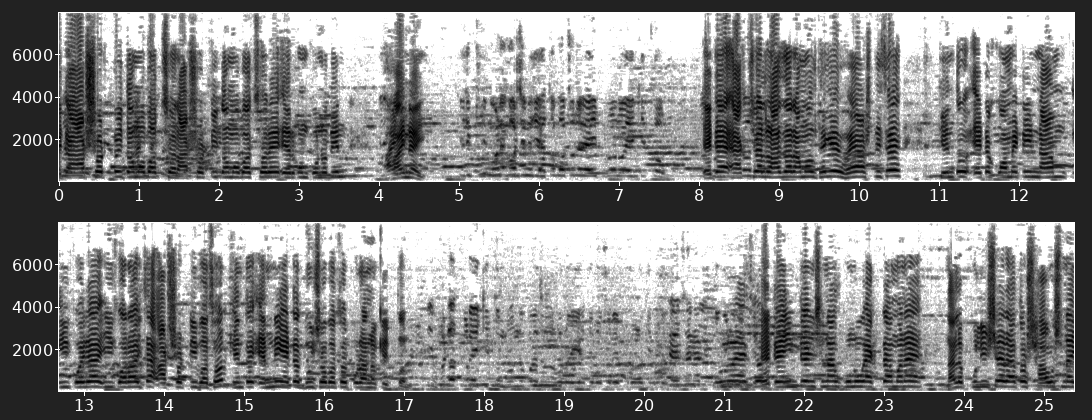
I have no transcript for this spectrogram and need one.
এটা আটষট্টিতম বছর, আটষট্টিতম বছরে এরকম কোনোদিন হয় নাই। কি মনে করছেন যে এত বছরের এই পুরনো এই কীর্তন এটা অ্যাকচুয়াল রাজার আমল থেকে হয়ে আসতেছে কিন্তু এটা কমিটির নাম ই করে ই করা হয়েছে আটষট্টি বছর কিন্তু এমনি এটা দুইশো বছর পুরানো কীর্তন। এটা ইন্টেনশনাল কোনো একটা মানে নাহলে পুলিশের এত সাহস নাই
